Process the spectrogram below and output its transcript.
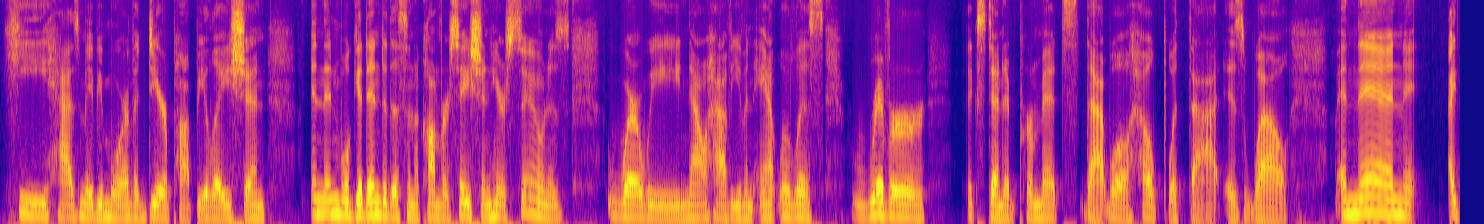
he has maybe more of a deer population and then we'll get into this in a conversation here soon is where we now have even antlerless river extended permits that will help with that as well. And then I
